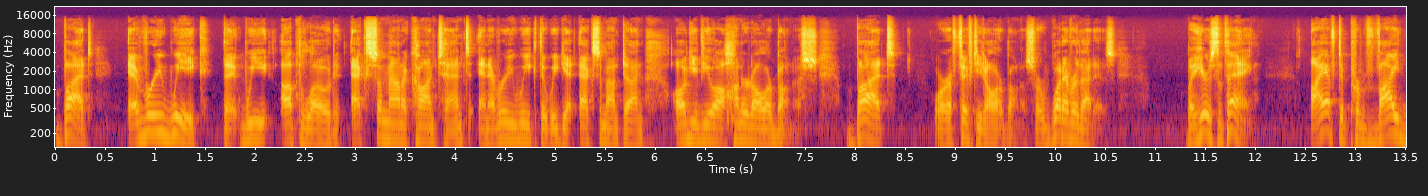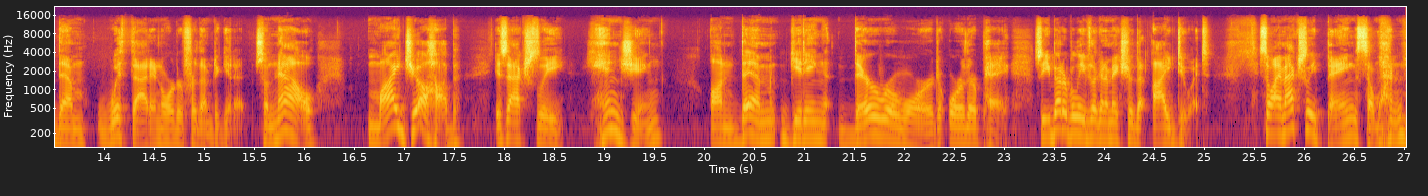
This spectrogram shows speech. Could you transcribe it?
but every week that we upload X amount of content and every week that we get X amount done, I'll give you a $100 bonus, but, or a $50 bonus, or whatever that is. But here's the thing I have to provide them with that in order for them to get it. So now my job is actually hinging on them getting their reward or their pay. So you better believe they're going to make sure that I do it. So I'm actually paying someone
